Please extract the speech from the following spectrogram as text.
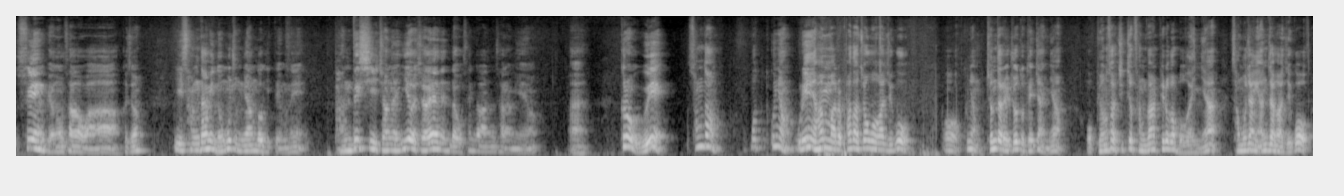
수행 변호사와 그죠? 이 상담이 너무 중요한 거기 때문에 반드시 저는 이어져야 된다고 생각하는 사람이에요. 아. 그럼 왜 상담 뭐 그냥 우리 한 말을 받아 적어 가지고 어 그냥 전달해 줘도 되지 않냐? 어, 변호사 직접 상담할 필요가 뭐가 있냐? 사무장이 앉아가지고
